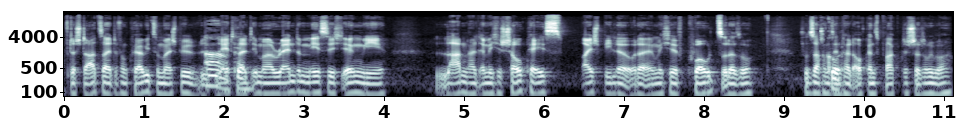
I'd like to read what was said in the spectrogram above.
auf der Startseite von Kirby zum Beispiel ah, lädt okay. halt immer randommäßig irgendwie, laden halt irgendwelche Showcase-Beispiele oder irgendwelche Quotes oder so. So Sachen cool. sind halt auch ganz praktisch darüber.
